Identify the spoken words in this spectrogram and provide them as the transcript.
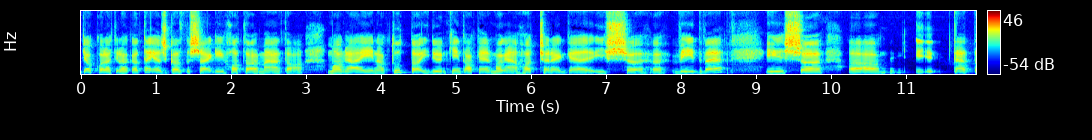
gyakorlatilag a teljes gazdasági hatalmát a magáénak tudta, időnként akár magánhadsereggel is védve, és tehát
